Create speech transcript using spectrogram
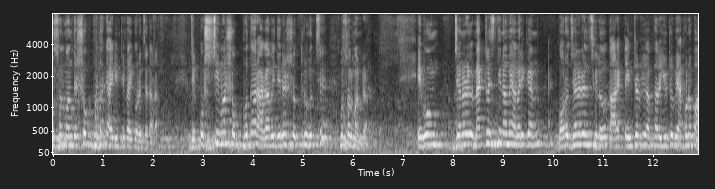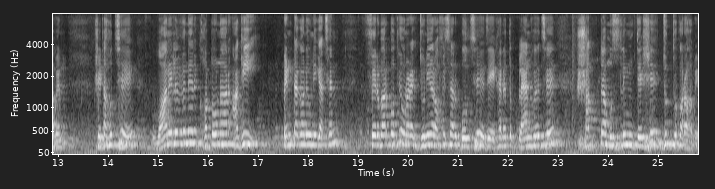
মুসলমানদের সভ্যতাকে আইডেন্টিফাই করেছে তারা। যে পশ্চিমা সভ্যতার আগামী দিনের শত্রু হচ্ছে মুসলমানরা। এবং জেনারেল ম্যাকলেস্কি নামে আমেরিকান বড় জেনারেল ছিল, তার একটা ইন্টারভিউ আপনারা ইউটিউবে এখনও পাবেন। সেটা হচ্ছে ওয়ান ইলেভেনের ঘটনার আগেই পেন্টাগনে উনি গেছেন। ফেরবার পথে ওনার এক জুনিয়র অফিসার বলছে যে এখানে তো প্ল্যান হয়েছে, সাতটা মুসলিম দেশে যুদ্ধ করা হবে।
